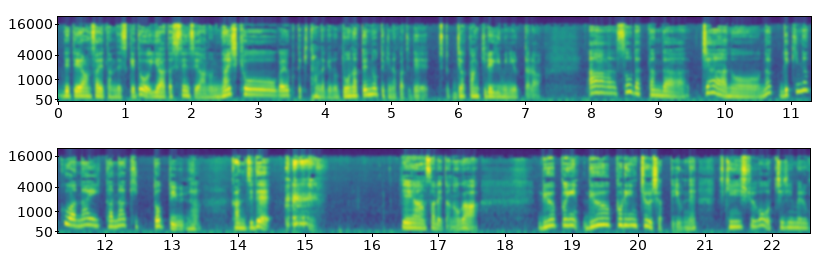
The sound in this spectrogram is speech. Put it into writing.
で提案されたんですけど、いや、私先生、あの、内視鏡が良くて来たんだけど、どうなってんの的な感じで、ちょっと若干切れ気味に言ったら、ああ、そうだったんだ。じゃあ、あの、な、できなくはないかな、きっとっていうような感じで 提案されたのが、リュープリン、リュープリン注射っていうね、筋腫を縮める、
